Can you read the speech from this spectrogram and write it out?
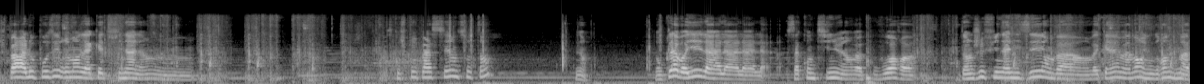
je pars à l'opposé vraiment de la quête finale. Hein. Est-ce que je peux passer en sautant? Non. Donc là, vous voyez, la, ça continue. Hein. on va pouvoir, euh, dans le jeu finalisé, on va, quand même avoir une grande map.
